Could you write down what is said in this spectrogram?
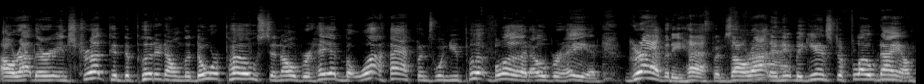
All right, they're instructed to put it on the doorpost and overhead, but what happens when you put blood overhead? Gravity happens, all right, and it begins to flow down.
